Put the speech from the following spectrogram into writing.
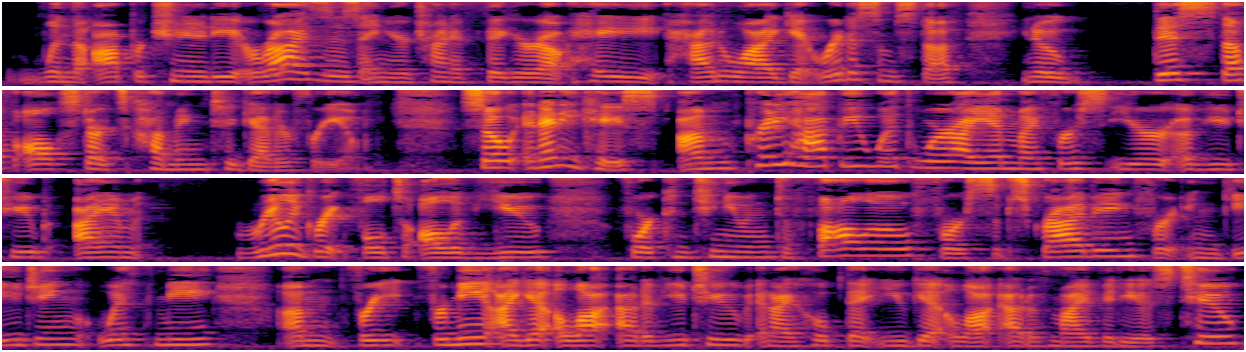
when the opportunity arises and you're trying to figure out, hey, how do I get rid of some stuff? You know, this stuff all starts coming together for you. So in any case, I'm pretty happy with where I am my first year of YouTube. I am really grateful to all of you for continuing to follow, for subscribing, for engaging with me. Um, for, for me, I get a lot out of YouTube and I hope that you get a lot out of my videos too.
